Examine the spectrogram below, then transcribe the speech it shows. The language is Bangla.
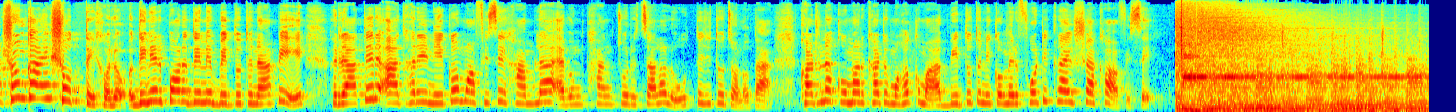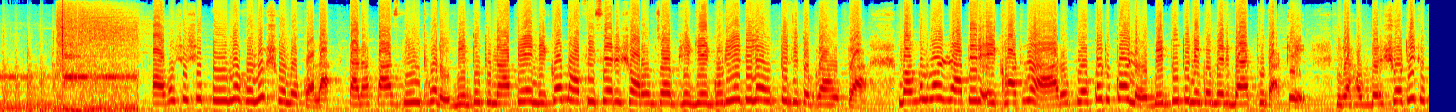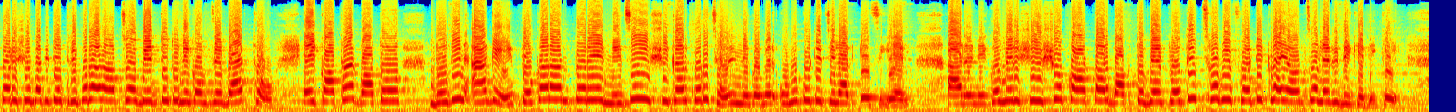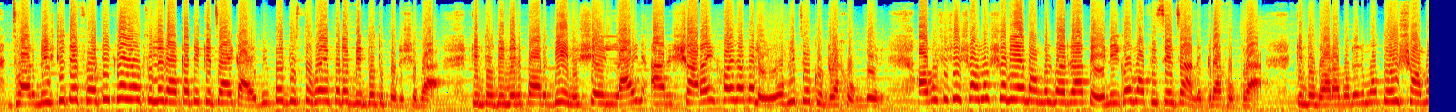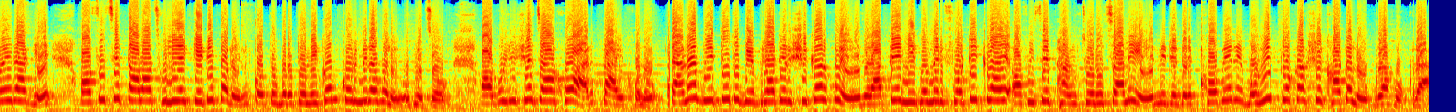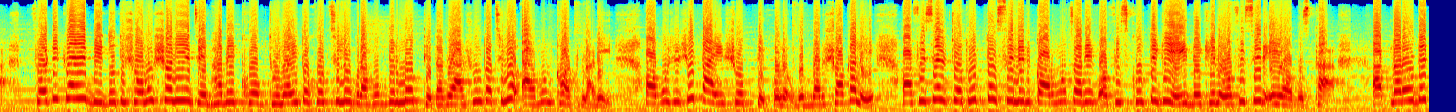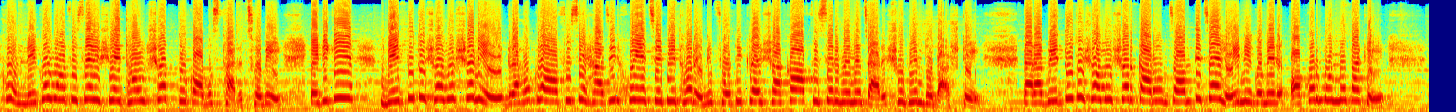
আশঙ্কায় সত্যি হলো, দিনের পর দিনে বিদ্যুৎ না পেয়ে রাতের আধারে নিগম অফিসে হামলা এবং ভাঙচুর চালালো উত্তেজিত জনতা। ঘটনা কুমারঘাট মহকুমা বিদ্যুৎ নিগমের ফটিক্রাই শাখা অফিসে। অবশেষে পূর্ণ হলো ষোলো কলা। টানা পাঁচ দিন ধরে বিদ্যুৎ না পেয়ে নিগম অফিসের সরঞ্জাম ভেঙে গুড়িয়ে দিল উত্তেজিত গ্রাহকরা। মঙ্গলবার রাতের এই ঘটনা আরও প্রকট করল বিদ্যুৎ নিগমের ব্যর্থতাকে। গ্রাহকদের সঠিক পরিষেবা দিতে ত্রিপুরা রাজ্য বিদ্যুৎ নিগম যে ব্যর্থ, এই কথা গত দুদিন আগে প্রকারান্তরে নিজেই স্বীকার করেছেন নিগমের ঊনকোটি জেলার এসিএম। আর নিগমের শীর্ষ কর্তার বক্তব্যের প্রতিচ্ছবি ফটিকরাই অঞ্চলের দিকে দিকে। ঝড় বৃষ্টিতে ফটিকরাই অঞ্চলের একাধিক জায়গায় বিপর্যস্ত হয়ে পড়ে বিদ্যুৎ পরিষেবা। কিন্তু দিনের পর দিন সেই লাইন আর সারাই হয় না বলে অভিযোগ গ্রাহকদের। অবশেষে সমস্যা নিয়ে মঙ্গলবার রাতে নিগম অফিসে যান গ্রাহকরা। কিন্তু বরাবরের মতোই সময়ের আগে অফিসে তালা ঝুলিয়ে কেটে পড়েন কর্তব্যরত নিগম কর্মীরা বলে অভিযোগ। অবশেষে যা হওয়ার তাই হলো। টানা বিদ্যুৎ বিভ্রাটের শিকার হয়ে রাতে নিগমের ফটিকরায় অফিসে ভাঙচুর চালিয়ে নিজেদের ক্ষোভের বহিঃপ্রকাশে ঘটালো গ্রাহকরা। ফটিকরায় বিদ্যুৎ সমস্যা নিয়ে যেভাবে ক্ষোভ ধুমায়িত হচ্ছিল গ্রাহকদের মধ্যে তাদের আশঙ্কা ছিল এমন ঘটনারই। অবশেষে তাই সত্যি হলো। বুধবার সকালে অফিসের চতুর্থ শ্রেণির কর্মচারী অফিস খুলতে গিয়েই দেখেন অফিসের এই অবস্থা। আপনারাও দেখুন নিগম অফিসের সেই ধ্বংসাত্মক অবস্থার ছবি। এদিকে বিদ্যুতের সমস্যা নিয়ে গ্রাহকরা অফিসে হাজির হয়ে চেপে ধরেন ফটিকরায় শাখা অফিসের ম্যানেজার শুভেন্দু দাসকে। তারা বিদ্যুতের সমস্যার কারণ জানতে চাইলে নিগমের অকর্মণ্যতাকে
